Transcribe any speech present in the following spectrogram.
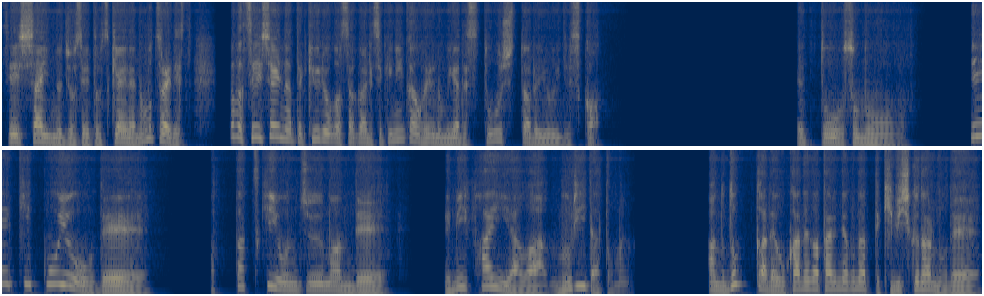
正社員の女性と付き合えないのも辛いです。ただ正社員になって給料が下がり、責任感が増えるのも嫌です。どうしたらよいですかえっと、その、定期雇用で、たった月40万で、セミファイヤーは無理だと思います。あの、どっかでお金が足りなくなって厳しくなるので、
